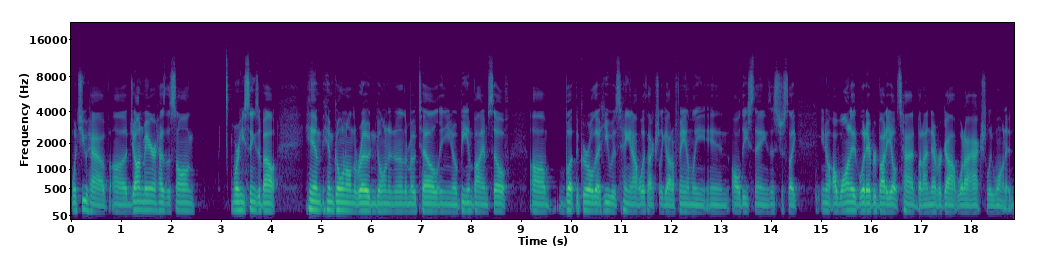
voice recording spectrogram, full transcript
what you have. Uh, John Mayer has the song where he sings about him him going on the road and going to another motel and you know being by himself. Um, but the girl that he was hanging out with actually got a family and all these things. It's just like, you know, I wanted what everybody else had, but I never got what I actually wanted.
